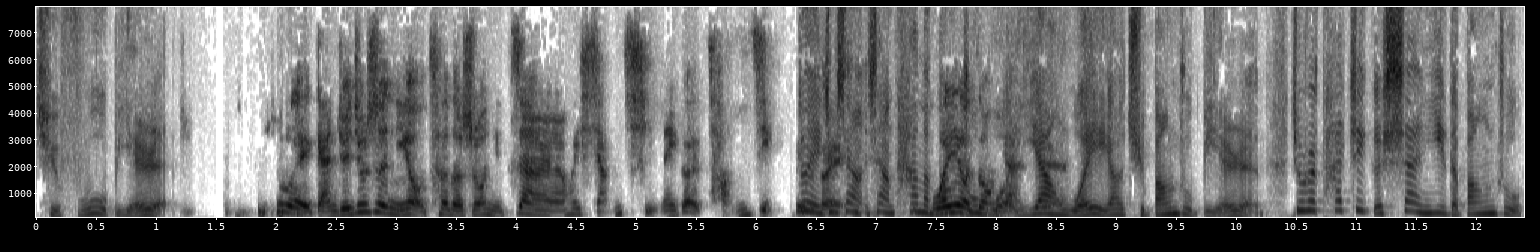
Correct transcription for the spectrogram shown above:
去服务别人。对，感觉就是你有车的时候，你自然而然会想起那个场景，对？就像像他们帮助我一样，觉我也要去帮助别人。就说他这个善意的帮助，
